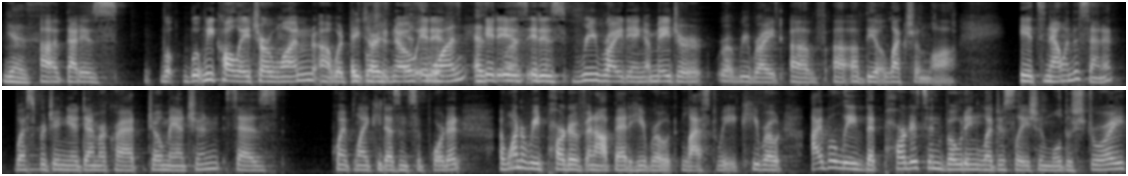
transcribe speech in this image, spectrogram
Yes. Uh, that is what, what we call HR one, uh, what people HR should know, it is, it is it is rewriting a major uh, rewrite of uh, of the election law. It's now in the Senate. West Virginia Democrat Joe Manchin says point blank he doesn't support it. I want to read part of an op ed he wrote last week. He wrote, I believe that partisan voting legislation will destroy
